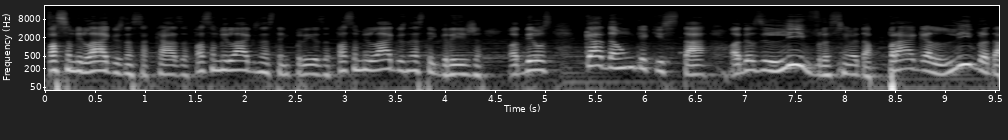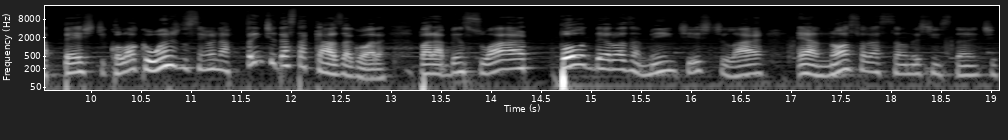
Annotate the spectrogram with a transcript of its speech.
Faça milagres nessa casa, faça milagres nesta empresa, faça milagres nesta igreja. Ó Deus, cada um que aqui está, ó Deus, livra, Senhor, da praga, livra da peste. Coloca o anjo do Senhor na frente desta casa agora, para abençoar poderosamente este lar. É a nossa oração neste instante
